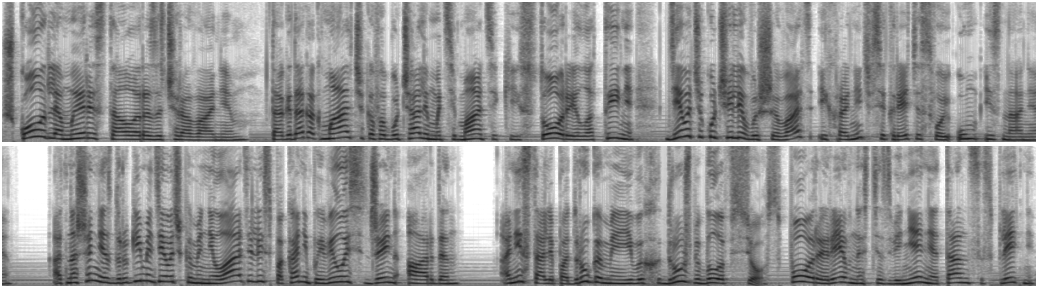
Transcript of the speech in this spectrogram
Школа для Мэри стала разочарованием. Тогда как мальчиков обучали математике, истории, латыни, девочек учили вышивать и хранить в секрете свой ум и знания. Отношения с другими девочками не ладились, пока не появилась Джейн Арден. Они стали подругами, и в их дружбе было все – споры, ревность, извинения, танцы, сплетни.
